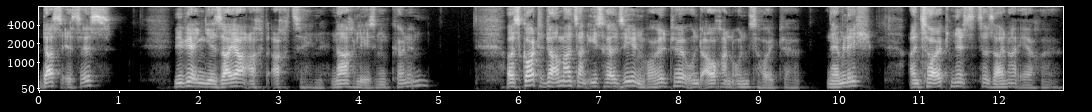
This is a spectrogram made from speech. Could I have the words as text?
Das ist es, wie wir in Jesaja 8,18 nachlesen können, was Gott damals an Israel sehen wollte und auch an uns heute, nämlich ein Zeugnis zu seiner Ehre.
